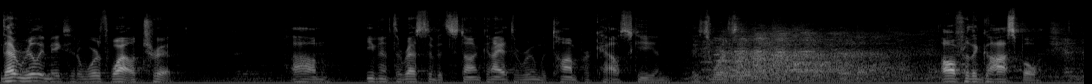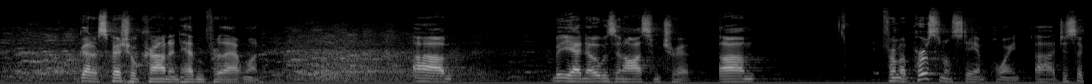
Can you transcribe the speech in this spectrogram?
that really makes it a worthwhile trip. Um, even if the rest of it stunk, and I had to room with Tom Perkowski, and it's worth it. All for the gospel. We've got a special crown in heaven for that one. Um, but yeah, no, it was an awesome trip. Um, from a personal standpoint, uh, just a,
